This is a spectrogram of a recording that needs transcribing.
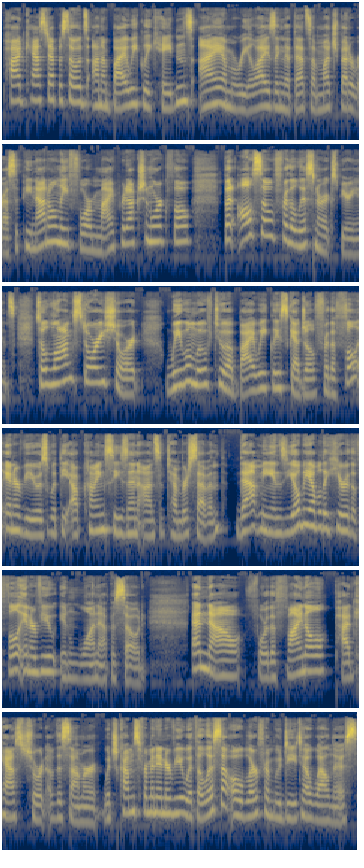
podcast episodes on a biweekly cadence, I am realizing that that's a much better recipe, not only for my production workflow, but also for the listener experience. So, long story short, we will move to a biweekly schedule for the full interviews with the upcoming season on September 7th. That means you'll be able to hear the full interview in one episode. And now for the final podcast short of the summer, which comes from an interview with Alyssa Obler from Budita Wellness.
